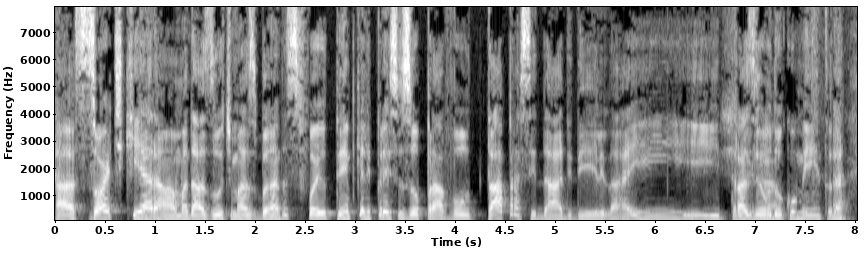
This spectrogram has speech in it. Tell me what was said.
A sorte que era uma das últimas bandas foi o tempo que ele precisou para voltar para a cidade dele lá e, e trazer o documento, né?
